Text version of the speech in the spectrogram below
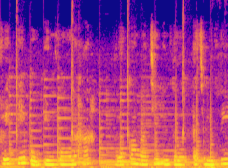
คลิกที่ปุ่ม info นะคะ แล้วก็มาที่ interactivity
